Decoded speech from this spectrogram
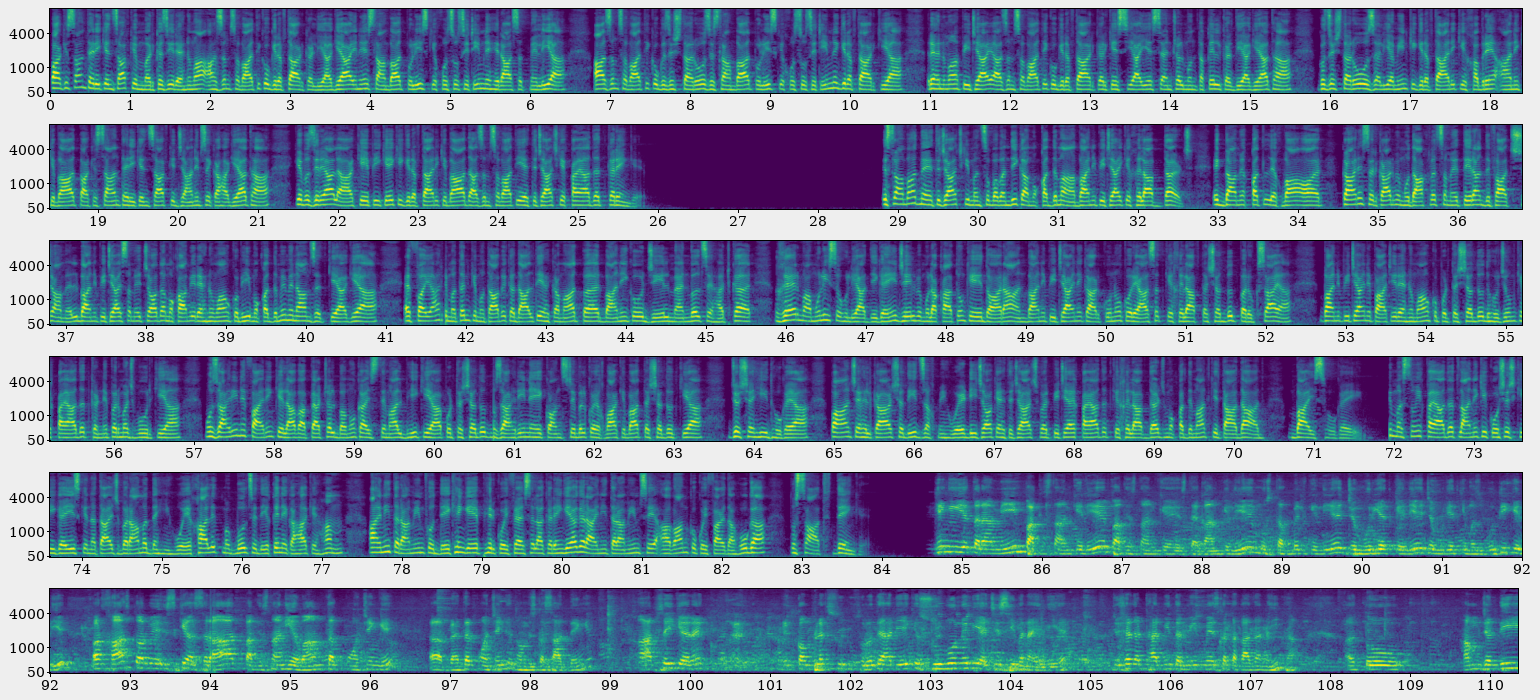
पाकिस्तान तहरीक इंसाफ के मरकजी रहनुमा आज़म सवाती को गिरफ़्तार कर लिया गया। इन्हें इस्लामाबाद पुलिस की खसूसी टीम ने हिरासत में लिया। आज़म सवाती को गुजशत रोज इस्लामाबाद पुलिस की खसूसी टीम ने गिरफ़्तार किया। रहनुमा पी टी आई आज़म सवाती को गिरफ़्तार करके सी आई ए सेंट्रल मुंतकिल कर दिया गया था। गुजशत रोज अली अमीन की गिरफ्तारी की खबरें आने के बाद पाकिस्तान तहरीक इंसाफ की जानब से कहा गया था कि वजी अला के पी के की गिरफ्तारी के बाद आज़म सवाती एहतजाज की क्यादत करेंगे। इस्लामाबाद में एहतजाज की मनसूबाबंदी का मुकदमा, बानी पीटीआई के खिलाफ दर्ज। इकदाम कत्ल अगवा और कार्य सरकार में मुदाखलत समेत तेरह दिफात शामिल। बानी पीटीआई समेत चौदह मुकामी रहनुमाओं को भी मुकदमे में नामजद किया गया। एफ़ आई आर के मतन के मुताबिक अदालती अहकाम पर बानी को जेल मैनुअल से हटकर गैर मामूली सहूलियात दी गई। जेल में मुलाकातों के दौरान बानी पीटीआई ने कारकुनों को रियासत के खिलाफ तशद पर उकसाया। बानी पीटीआई ने पार्टी रहनुमाओं को पुरतशद हजूम की क्यादत करने पर मजबूर किया। मुजाहरी ने फायरिंग के अलावा पेट्रोल पेट्रोल बमों का इस्तेमाल भी किया। पुरतशद मुजाहरी ने एक कांस्टेबल को अगवा के बाद तशद किया, जो शहीद हो गया। पाँच अहलकार शदीद जख्मी हुए। डी चौक एहतजाज पर पी टी आई क्यादत के खिलाफ दर्ज मुकदमात की तादाद बाईस हो गई। मसनू क्यादत लाने की कोशिश की गई, इसके नतज बरामद नहीं हुए। खालिद मकबूल सिद्दीकी ने कहा कि हम आइनी तरामीम को देखेंगे, फिर कोई फैसला करेंगे। अगर आइनी तरामीम से आवाम को कोई फ़ायदा होगा तो साथ देंगे। देखेंगे ये तरामीम पाकिस्तान के लिए, पाकिस्तान के इसकाम के लिए मुस्तबिल के लिए जमहूरीत के लिए जमहूरीत की मजबूती के लिए और ख़ास तौर पर इसके असरात पाकिस्तानी अवाम तक पहुँचेंगे बेहतर पहुँचेंगे तो हम इसका साथ देंगे। आप सही कह रहे हैं, एक कॉम्प्लेक्स सूरत हाल ये कि सूबों ने भी एच एस सी बनाई हुई है, जो शायद अट्ठारहवीं तरमीम में इसका तकाजा नहीं था। तो हम जल्दी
